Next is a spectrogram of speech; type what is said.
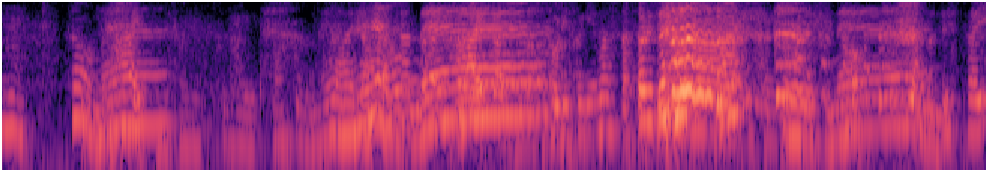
うん、そうね。はい、すごい。可愛かったですね。はい、撮りすぎました。写真。撮りすぎはい、そうですね。であの実際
